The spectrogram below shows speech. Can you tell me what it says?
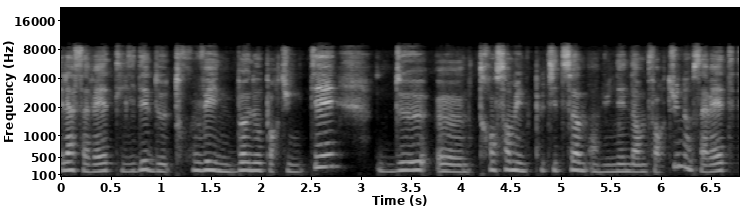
et là ça va être l'idée de trouver une bonne opportunité, de euh, transformer une petite somme en une énorme fortune, donc ça va être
